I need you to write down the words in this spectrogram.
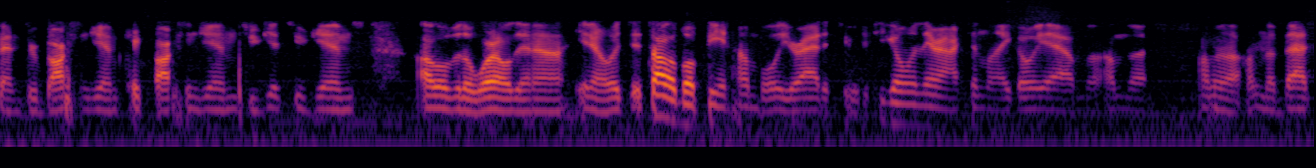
been through boxing gyms, kickboxing gyms, jiu-jitsu gyms, all over the world, and uh, you know, it's it's all about being humble, your attitude. If you go in there acting like, oh yeah, I'm the, I'm the I'm the I'm the best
